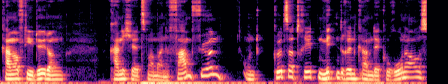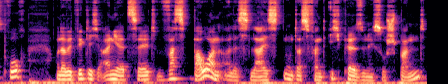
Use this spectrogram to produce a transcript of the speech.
kam er auf die Idee, dann kann ich jetzt mal meine Farm führen und kürzer treten. Mittendrin kam der Corona-Ausbruch und da wird wirklich Anja erzählt, was Bauern alles leisten und das fand ich persönlich so spannend.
